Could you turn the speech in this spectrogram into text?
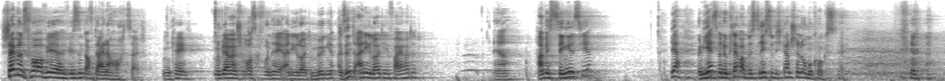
Stellen wir uns vor, wir, wir sind auf deiner Hochzeit, okay? Und wir haben ja schon rausgefunden, hey, einige Leute mögen hier. Sind einige Leute hier verheiratet? Ja. Haben wir Singles hier? Ja. Und jetzt, wenn du clever bist, drehst du dich ganz schnell um und guckst. Hey.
